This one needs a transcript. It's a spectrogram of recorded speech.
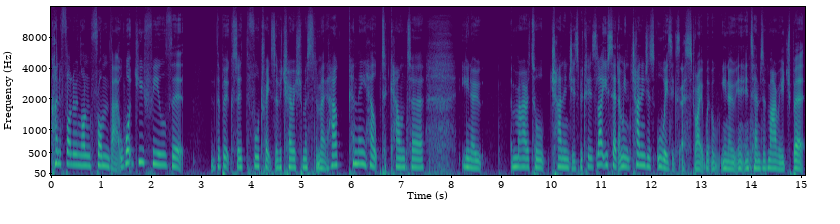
kind of following on from that, what do you feel that the book, so the four traits of a cherished Muslim, how can they help to counter, you know, marital challenges? Because, like you said, I mean, challenges always exist, right? You know, in, in terms of marriage, but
